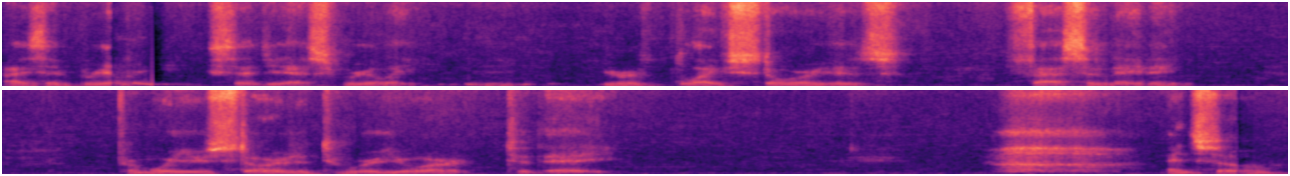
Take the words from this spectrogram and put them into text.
I said, Really? He said, Yes, really. Your life story is fascinating from where you started to where you are today. And so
